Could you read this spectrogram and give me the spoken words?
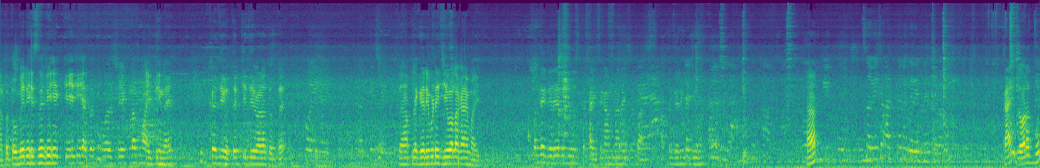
आता तुम्ही रेसिपी केली आता तुम्हाला शेकलाच माहिती नाही. कधी होतं किती वेळात होतं. तर आपल्या गरीबडे जीवाला काय माहिती? आपण काय गरीब नुसतं खायचं काम करायचं आपल्या गरीबडे जीवाला हा? चवीचं लागतं ना गरीबल्या जेवायला. काय? जोरात बोल.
